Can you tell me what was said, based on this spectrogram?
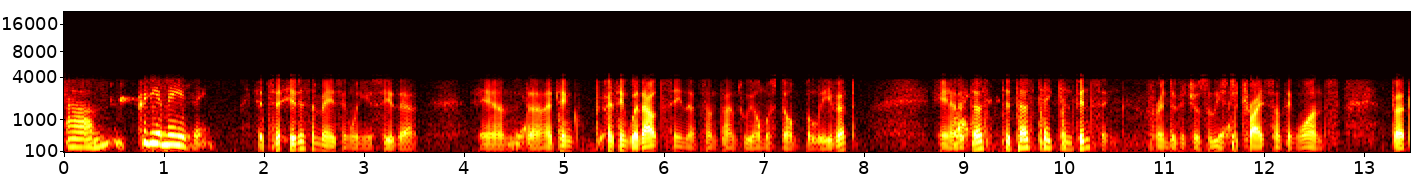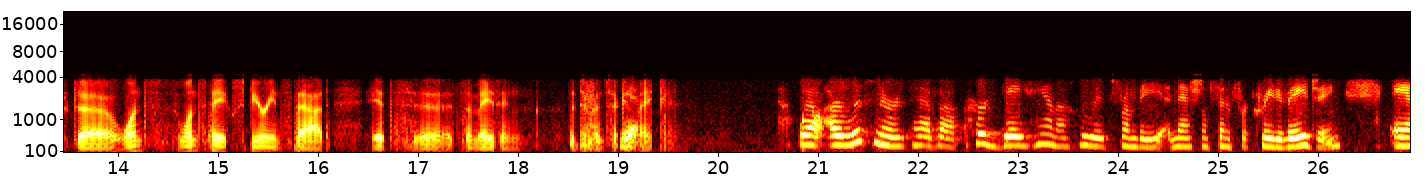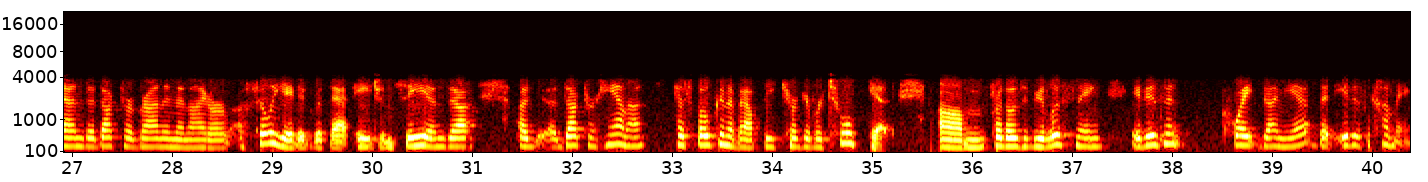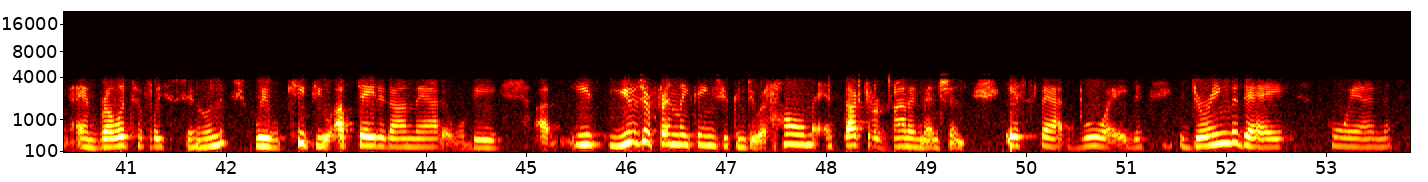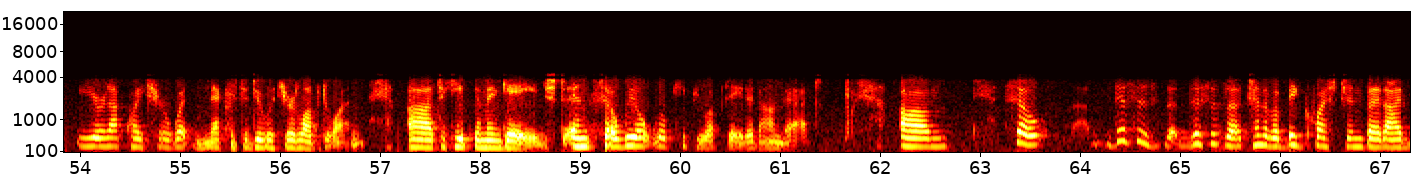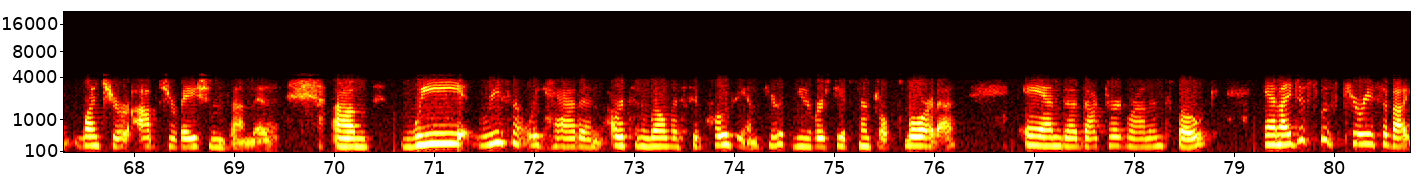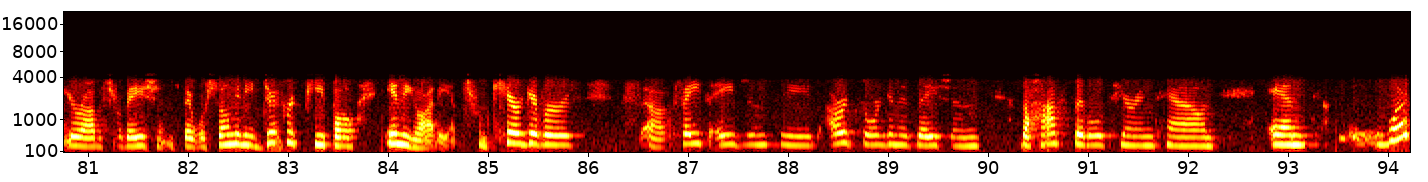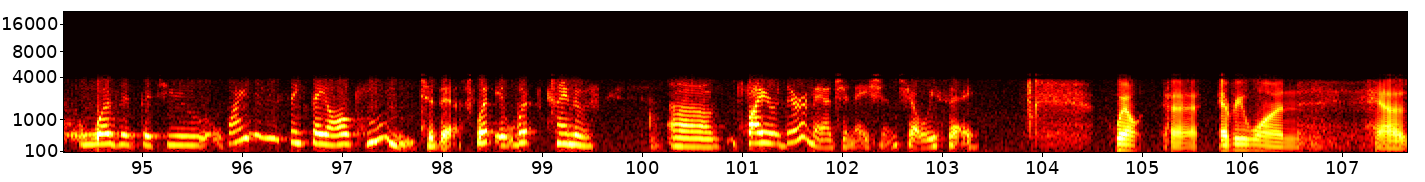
Um, pretty amazing. It's a, it is amazing when you see that, and uh, I think I think without seeing that, sometimes we almost don't believe it, and right. it does it does take convincing for individuals at least to try something once, but uh, once once they experience that, it's uh, it's amazing the difference it can yes. make. Well, our listeners have uh, heard Gay Hanna, who is from the National Center for Creative Aging, and uh, Dr. Agronin and I are affiliated with that agency. And uh, uh, Dr. Hanna has spoken about the Caregiver Toolkit. Um, for those of you listening, it isn't quite done yet, but it is coming and relatively soon. We will keep you updated on that. It will be uh, user friendly things you can do at home. As Dr. Agronin mentioned, it's that void during the day when you're not quite sure what next to do with your loved one uh, to keep them engaged. And so we'll we'll keep you updated on that. Um, so this is this is a kind of a big question, but I want your observations on this. Um, we recently had an arts and wellness symposium here at the University of Central Florida, and uh, Dr. Agronin spoke. And I just was curious about your observations. There were so many different people in the audience, from caregivers, uh, faith agencies, arts organizations, the hospitals here in town. And what was it that you? Why do you think they all came to this? What what kind of uh, fired their imagination, shall we say? Well, uh, everyone has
